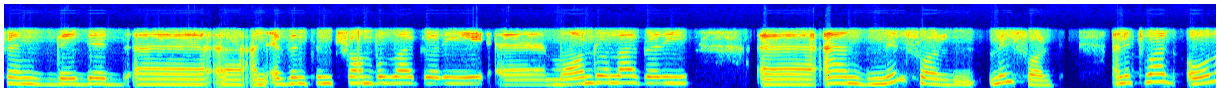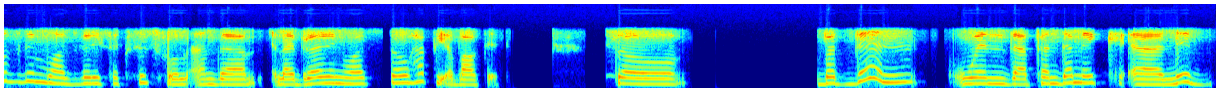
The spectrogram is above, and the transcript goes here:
friends, they did an event in Trumbull Library, Monroe Library, and Milford. Milford, and it was all of them was very successful, and the librarian was so happy about it. So, but then when the pandemic uh, led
